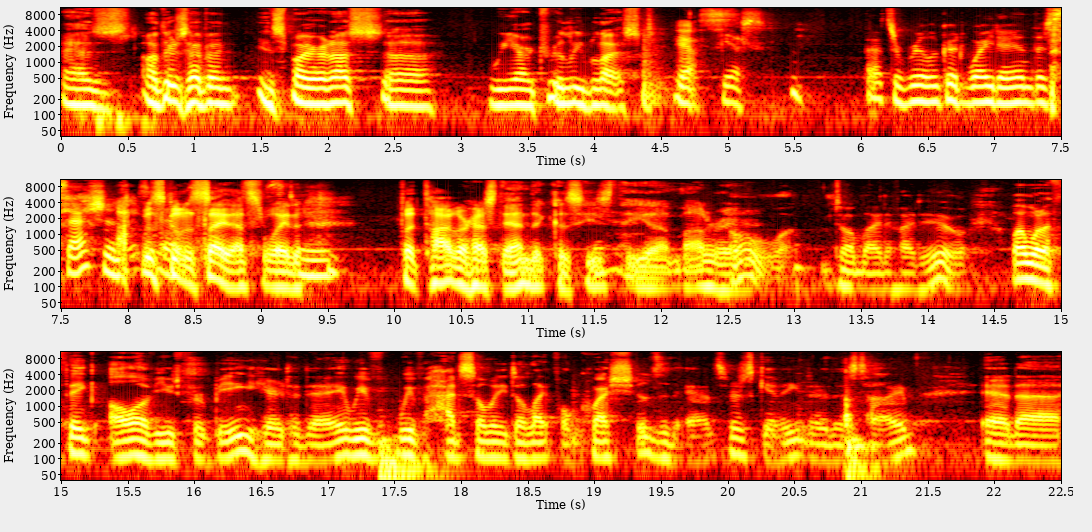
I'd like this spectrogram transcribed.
as others have inspired us, uh, we are truly blessed. yes. Yes. That's a real good way to end this session. I was going to say that's the way to. But Tyler has to end it because he's the uh, moderator. Oh, don't mind if I do. Well, I want to thank all of you for being here today. We've we've had so many delightful questions and answers giving during this time, and uh,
